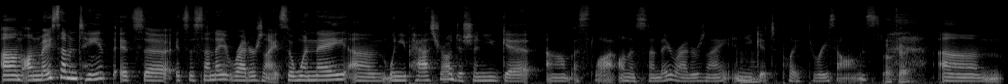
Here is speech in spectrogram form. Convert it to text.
Um, on May seventeenth, it's a it's a Sunday writers' night. So when they um, when you pass your audition, you get um, a slot on a Sunday writers' night, and you get to play three songs. Okay. Um,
